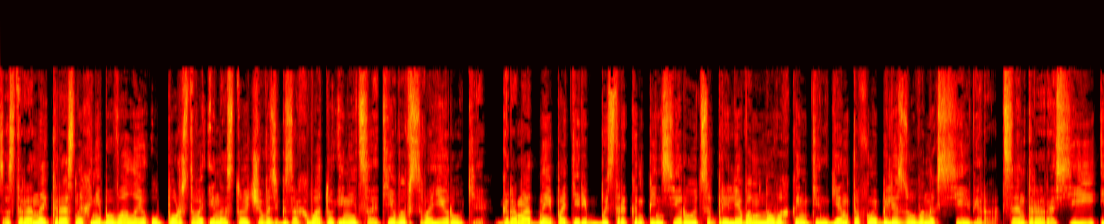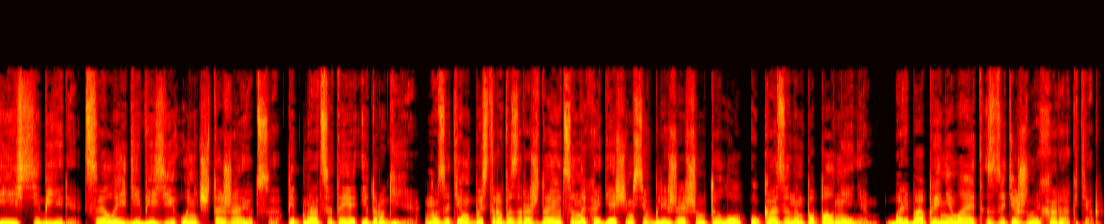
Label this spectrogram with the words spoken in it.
Со стороны красных небывалое упорство и настойчивость к захвату инициативы в свои руки. Громадные потери быстро компенсируются приливом новых контингентов, мобилизованных с севера, центра России и из Сибири. Целые дивизии уничтожаются, 15-е и другие, но затем быстро возрождаются находящимся в ближайшем тылу указанным пополнением. Борьба принимает затяжной характер.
